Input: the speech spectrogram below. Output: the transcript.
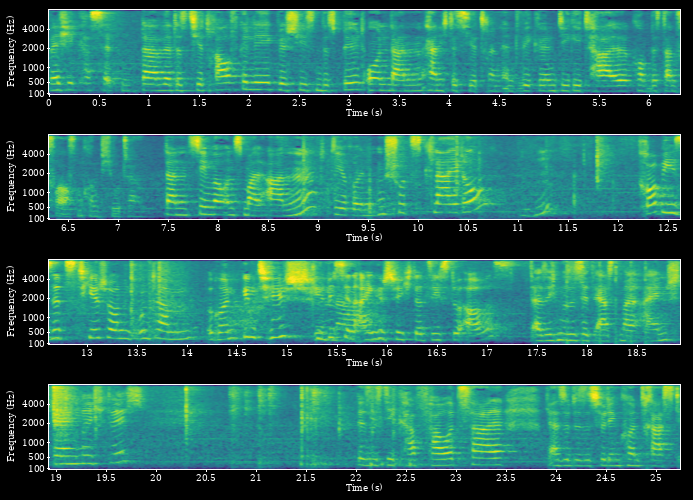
Welche Kassetten? Da wird das Tier draufgelegt, wir schießen das Bild und dann kann ich das hier drin entwickeln. Digital kommt es dann vor auf dem Computer. Dann ziehen wir uns mal an, die Röntgenschutzkleidung. Robby sitzt hier schon unterm Röntgentisch. Ein Genau. bisschen eingeschüchtert siehst du aus. Also ich muss es jetzt erstmal einstellen richtig. Das ist die KV-Zahl. Also das ist für den Kontrast,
